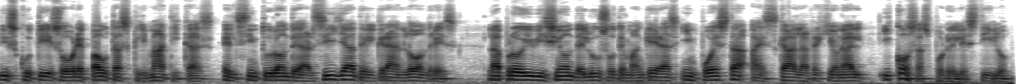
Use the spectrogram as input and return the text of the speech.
Discutí sobre pautas climáticas, el cinturón de arcilla del Gran Londres, la prohibición del uso de mangueras impuesta a escala regional y cosas por el estilo.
